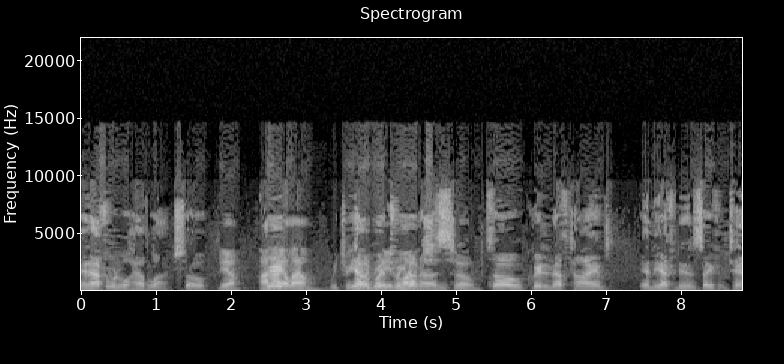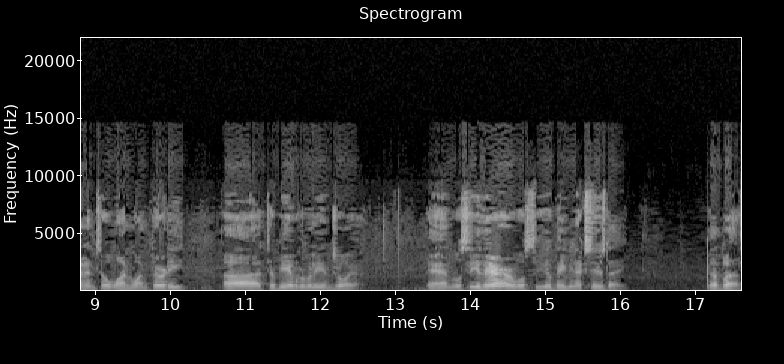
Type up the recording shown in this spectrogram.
And afterward, we'll have lunch. So yeah. On ILM, we treat Yeah, it'll be a everybody at treat on lunch, us. and so So create enough time in the afternoon, say from 10 until 1, 1:30, uh, to be able to really enjoy it. And we'll see you there, or we'll see you maybe next Tuesday. God bless.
